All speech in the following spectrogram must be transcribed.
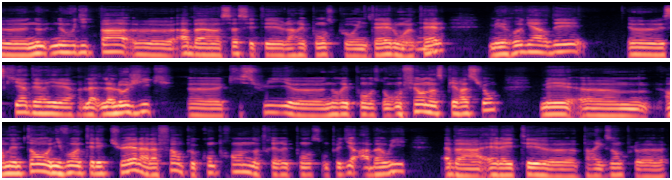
euh, ne, vous dites pas euh, ah ben ça c'était la réponse pour une telle ou un tel, mais regardez euh, ce qu'il y a derrière, la, logique qui suit nos réponses. Donc on le fait en inspiration, mais en même temps au niveau intellectuel, à la fin on peut comprendre notre réponse. On peut dire ah ben oui, eh ben elle a été par exemple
